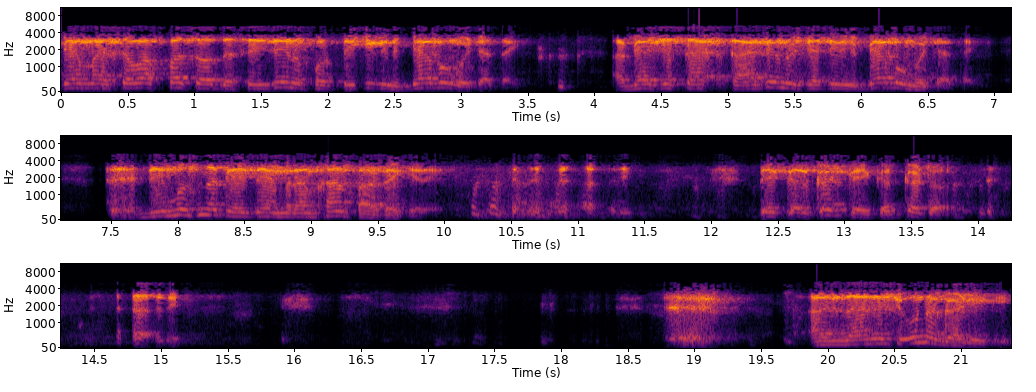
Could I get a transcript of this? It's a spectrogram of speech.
بیا ما څه وخت پس د سجدې نه پورته کېږي نه بیا به وجاتای بیا چې قاعده نه جاتې بیا به وجاتای دې موس نه کوي د عمران خان پاتې کړي دې کرکټ کوي کرکټ ازدانه چې اونه غړيږي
